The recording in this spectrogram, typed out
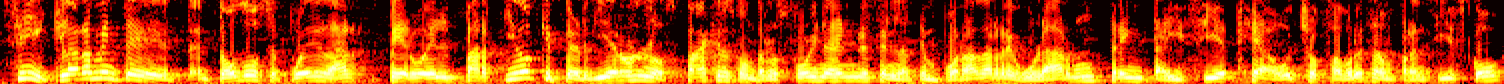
Sí, claramente todo se puede dar, pero el partido que perdieron los Packers contra los 49ers en la temporada regular, un 37 a 8 a favor de San Francisco,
